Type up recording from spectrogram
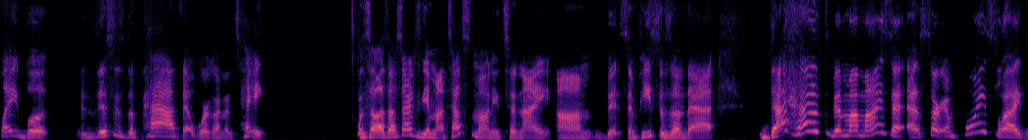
playbook. This is the path that we're going to take. And so as I started to get my testimony tonight, um, bits and pieces of that, that has been my mindset at certain points. Like,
